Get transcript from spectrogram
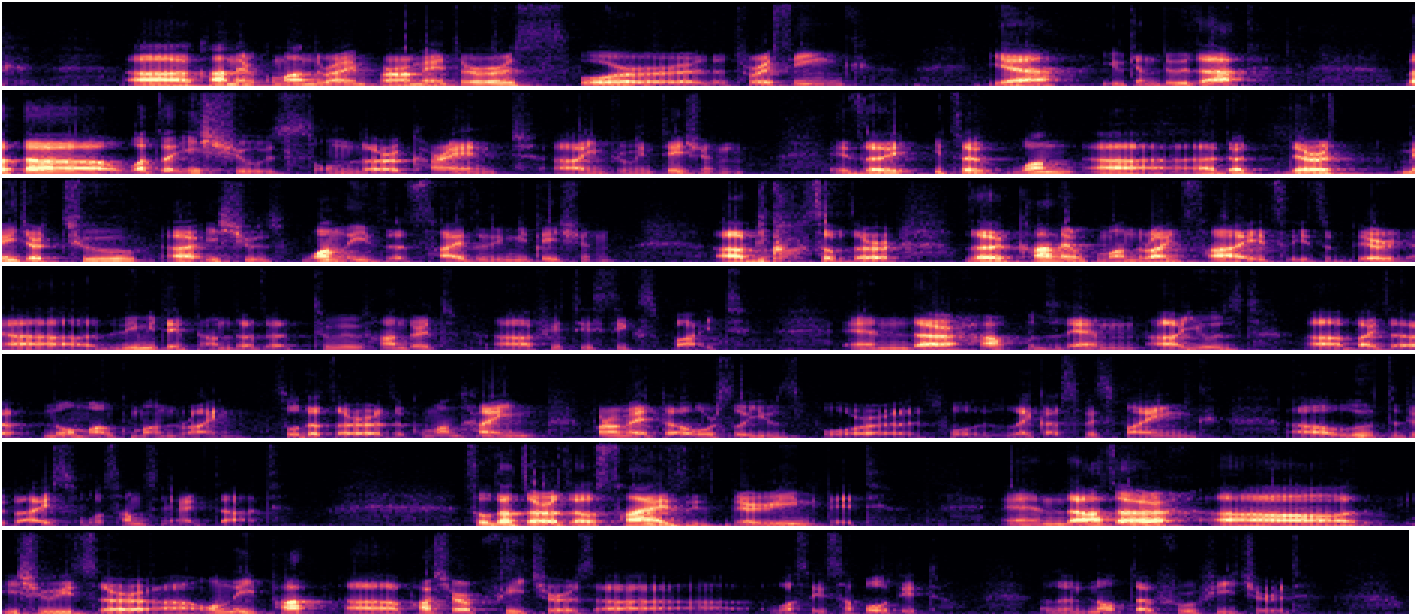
uh, kernel command line parameters for the tracing. Yeah, you can do that. But uh, what the issues on the current uh, implementation is a, it's a one, uh, the, there are major two uh, issues. One is the size limitation. Uh, because of the, the kernel command line size is very uh, limited under the 256 byte. And uh, half of them are used uh, by the normal command line. So that the, the command line parameter also used for, for like a specifying uh, root device or something like that. So that uh, the size is very limited. And the other uh, issue is uh, only part, uh, partial features uh, was supported, uh, not uh, full featured.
